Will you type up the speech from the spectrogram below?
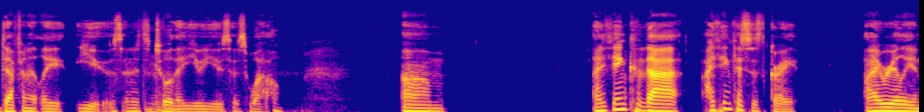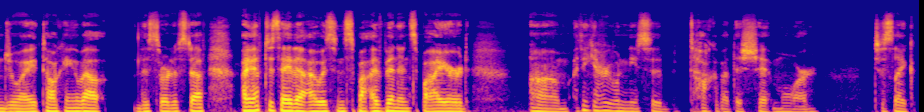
definitely use, and it's a tool Mhm. that you use as well. Um, I think that I think this is great. I really enjoy talking about this sort of stuff. I have to say that I was inspired. I've been inspired. Um, I think everyone needs to talk about this shit more, just like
